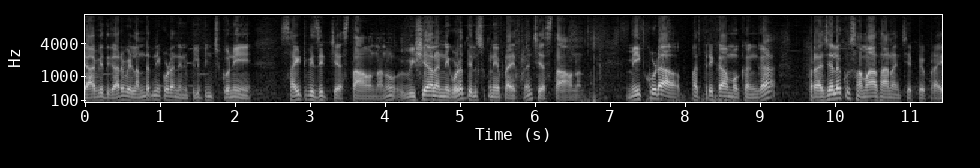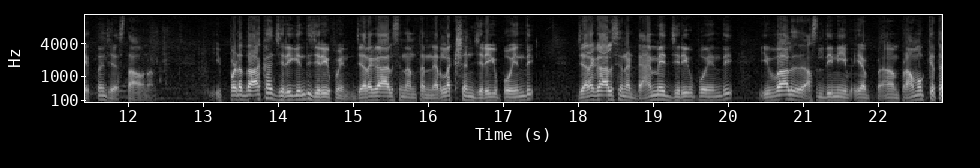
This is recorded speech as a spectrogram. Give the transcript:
జావేద్ గారు వీళ్ళందరినీ కూడా నేను పిలిపించుకొని సైట్ విజిట్ చేస్తూ ఉన్నాను. విషయాలన్నీ కూడా తెలుసుకునే ప్రయత్నం చేస్తూ ఉన్నాను. మీకు కూడా పత్రికాముఖంగా ప్రజలకు సమాధానం చెప్పే ప్రయత్నం చేస్తూ ఉన్నాను. ఇప్పటిదాకా జరిగింది జరిగిపోయింది. జరగాల్సినంత నిర్లక్ష్యం జరిగిపోయింది. జరగాల్సిన డ్యామేజ్ జరిగిపోయింది. ఇవాళ అసలు దీని ప్రాముఖ్యత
